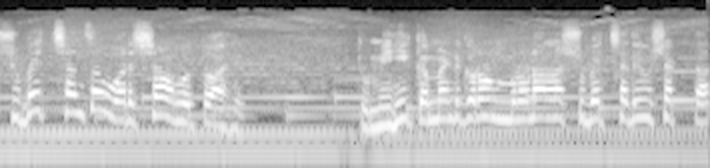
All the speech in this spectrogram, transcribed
शुभेच्छांचा वर्षाव होतो आहे. तुम्हीही कमेंट करून मृणाला शुभेच्छा देऊ शकता.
